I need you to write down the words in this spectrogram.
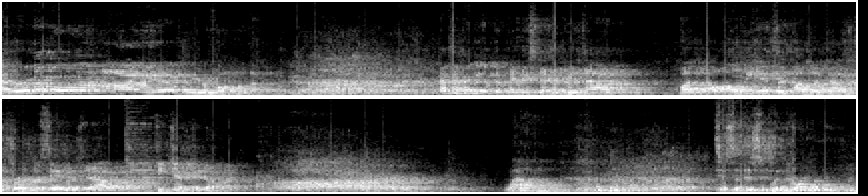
And remember, I am your father. After bringing up the pay, they staggered through the town. But all the inns and public houses turned the sailors down, dejected are. Wow. Tis a disciplined crew.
